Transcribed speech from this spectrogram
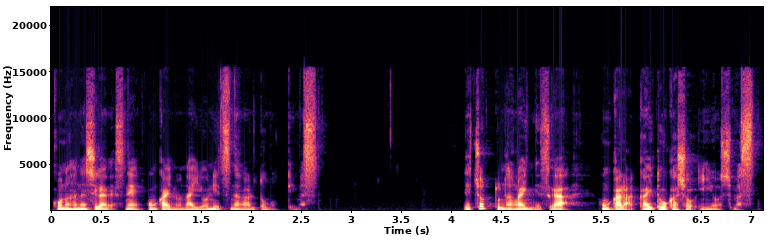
この話がですね、今回の内容につながると思っています。で、ちょっと長いんですが、本から該当箇所を引用します。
